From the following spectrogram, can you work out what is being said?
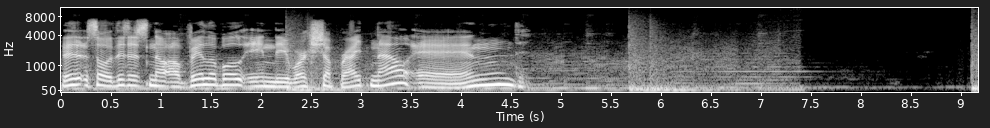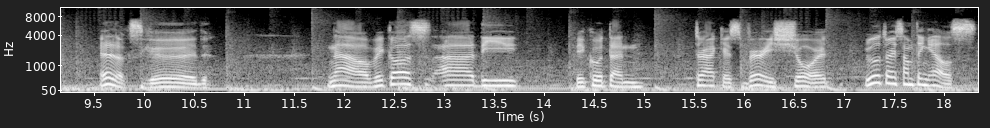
This, so this is now available in the workshop right now and it looks good. Now because uh, the Bicutan track is very short we will try something else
